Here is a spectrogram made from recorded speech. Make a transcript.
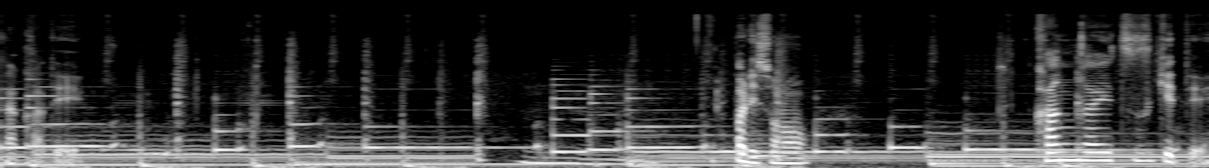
中で、やっぱりその、考え続けて、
